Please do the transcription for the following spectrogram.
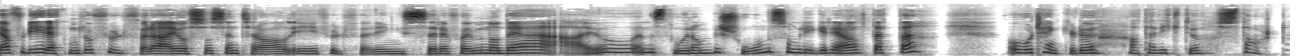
Ja, fordi retten til å fullføre er jo også sentral i fullføringsreformen, og det er jo en stor ambisjon som ligger i alt dette. Og hvor tenker du at det er viktig å starte?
